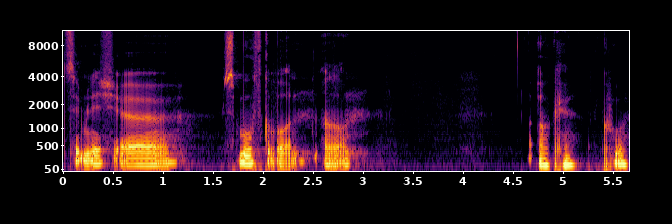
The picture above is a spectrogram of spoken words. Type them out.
ziemlich äh, smooth geworden. Also Okay, cool.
